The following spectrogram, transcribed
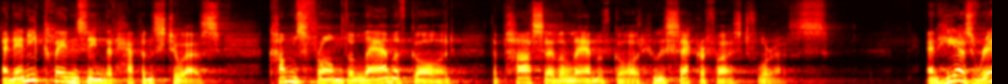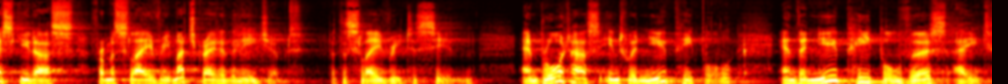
And any cleansing that happens to us comes from the Lamb of God, the Passover Lamb of God, who is sacrificed for us. And he has rescued us from a slavery much greater than Egypt, but the slavery to sin, and brought us into a new people. And the new people, verse 8,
